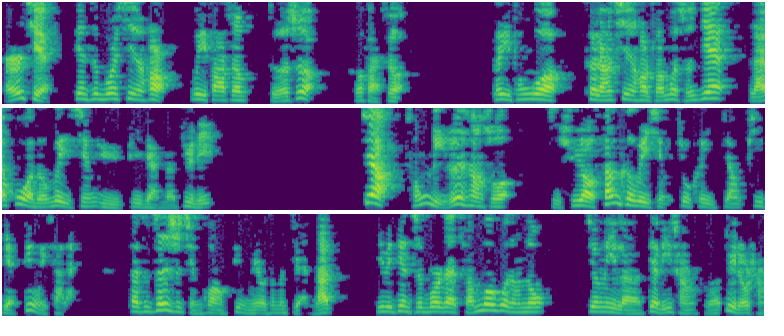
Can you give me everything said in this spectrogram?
而且电磁波信号未发生折射。和反射可以通过测量信号传播时间来获得卫星与 P 点的距离。这样从理论上说，只需要三颗卫星就可以将 P 点定位下来。但是真实情况并没有这么简单，因为电磁波在传播过程中经历了电离层和对流层，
